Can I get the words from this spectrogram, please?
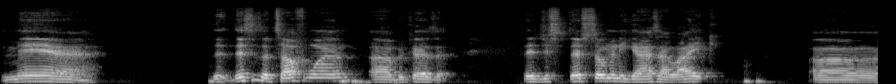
man, Th- this is a tough one uh, because there's just there's so many guys I like. Uh,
